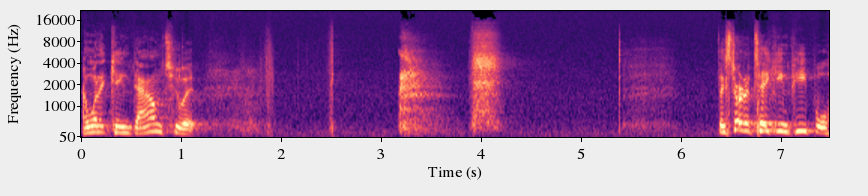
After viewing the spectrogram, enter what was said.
And when it came down to it, They started taking people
